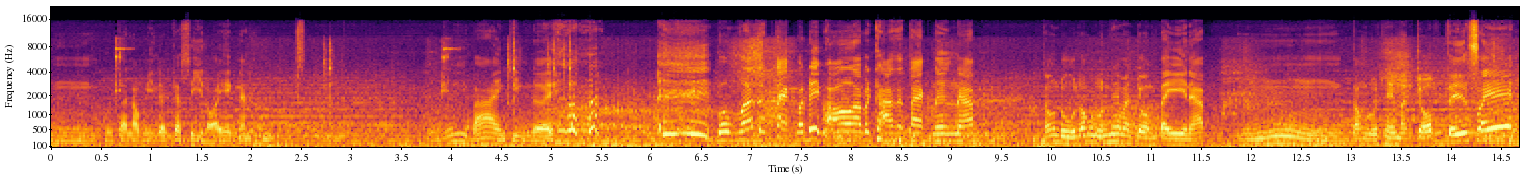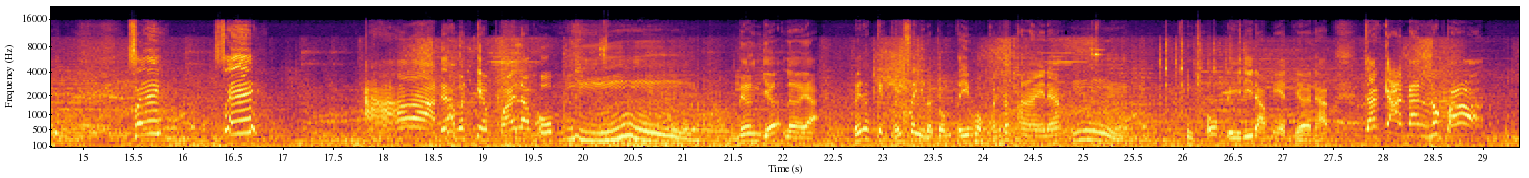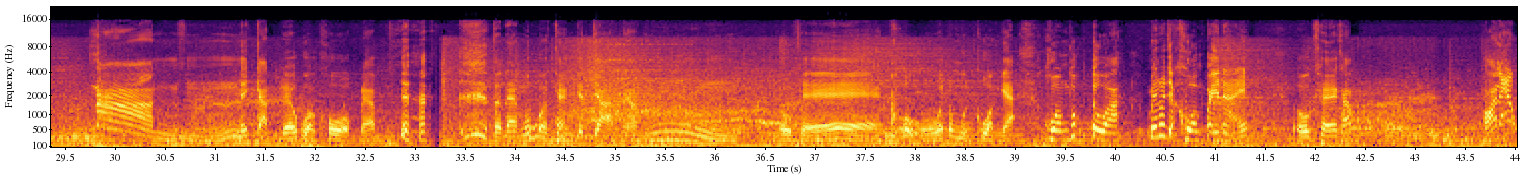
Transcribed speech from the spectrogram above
อืมแต่เรามีเลือดแค่สี่ร้อยเองนะอุ้ยบ้าจริงเลย ผมว่าสแต็กมันไม่พอมันขาดสแต็กหนึ่งนะครับ ต้องดูต้องลุ้นให้มันโจมตีนะครับอืมต้องลุ้นให้มันโจมตีสิสิสิอ่าเนี่ยมันเก็บไว้ละผมเรื่องเยอะเลยอะ่ะเฮ้ยถ้าเก็บไว้สี่เราโจมตีหกมันก็ตายนะครับ อืมโชคดีที่ดาเมจเยอะนะครับจัดการมันลูกพ่อนานไม่กัดเรือหัวโคกนะครับแสดงว่าหัวแข็งจัดจัดนะครับ โอเค โอ้โห ต้องหมุนควงแกควงทุกตัว ไม่รู้จะควงไปไหน โอเคครับ พอแล้ว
